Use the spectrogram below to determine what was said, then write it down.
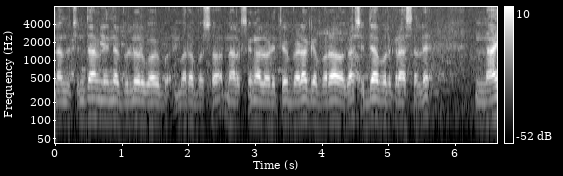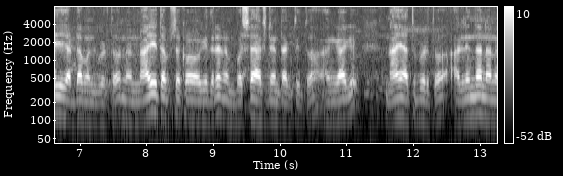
ನಮ್ಮದು ಚಿಂತಾಮಣಿಯಿಂದ ಬಿಲ್ಲೂರಿಗೆ ಹೋಗಿ ಬರೋ ಬಸ್ಸು ನಾಲ್ಕು ಸಿಂಗಲ್ ಹೊಡಿತೀವಿ. ಬೆಳಗ್ಗೆ ಬರೋವಾಗ ಸಿದ್ದಾಪುರ ಕ್ರಾಸಲ್ಲಿ ನಾಯಿ ಅಡ್ಡ ಬಂದುಬಿಡ್ತು. ನಾನು ನಾಯಿ ತಪ್ಸಕ್ಕೆ ಹೋಗಿದ್ರೆ ನಮ್ಮ ಬಸ್ಸೇ ಆಕ್ಸಿಡೆಂಟ್ ಆಗ್ತಿತ್ತು. ಹಂಗಾಗಿ ನಾಯಿ ಹತ್ಬಿಡ್ತು. ಅಲ್ಲಿಂದ ನಾನು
